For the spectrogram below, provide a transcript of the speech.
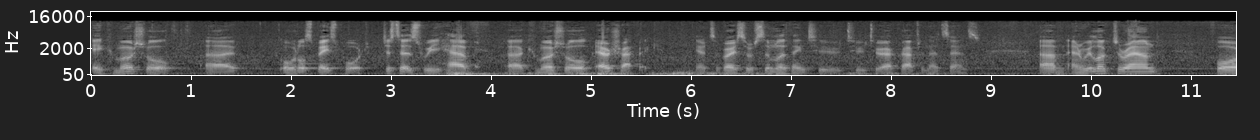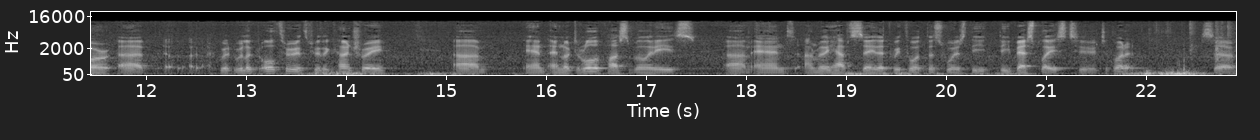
a commercial uh, orbital spaceport, just as we have uh, commercial air traffic. You know, it's a very sort of similar thing to, to, to aircraft in that sense. Um, and we looked around for, uh, we looked all through through the country um, and, and looked at all the possibilities. Um, and I'm really happy to say that we thought this was the, the best place to, to put it. So,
